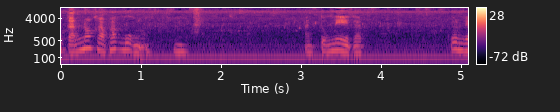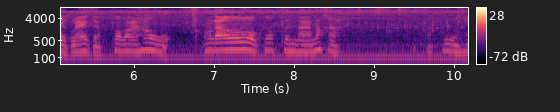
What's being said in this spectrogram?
ำกันเนาะค่ะพักบุ้งอันตรงนี้กับคนเวียกไรกับเพราะว่าเฮาของเราก็เพิ่นว่าเนาะค่ะพักบุ้งให้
